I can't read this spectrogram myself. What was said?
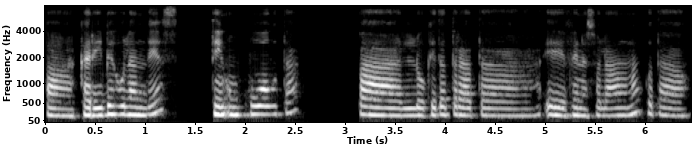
pa Caribe holandés tiene un cuota para lo que te trata eh, venezolano, ¿no? que está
